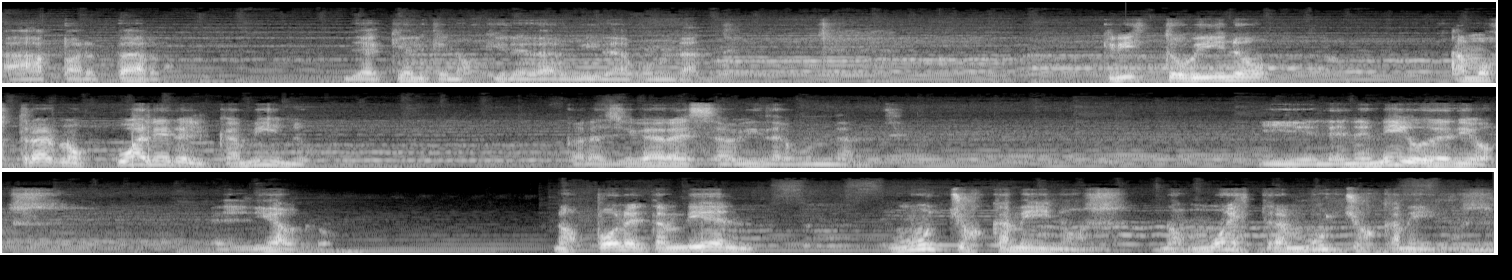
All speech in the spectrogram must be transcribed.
a apartar de aquel que nos quiere dar vida abundante. Cristo vino a mostrarnos cuál era el camino para llegar a esa vida abundante. Y el enemigo de Dios, el diablo, nos pone también muchos caminos, nos muestra muchos caminos.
